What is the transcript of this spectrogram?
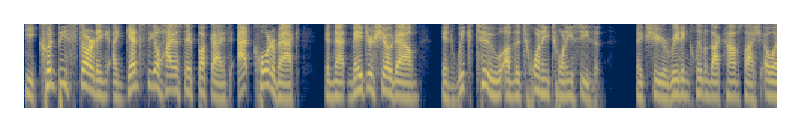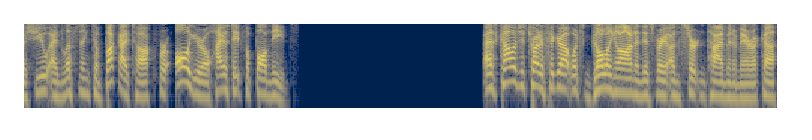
he could be starting against the Ohio State Buckeyes at quarterback in that major showdown in week two of the 2020 season. Make sure you're reading cleveland.com slash OSU and listening to Buckeye Talk for all your Ohio State football needs. As colleges try to figure out what's going on in this very uncertain time in America,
